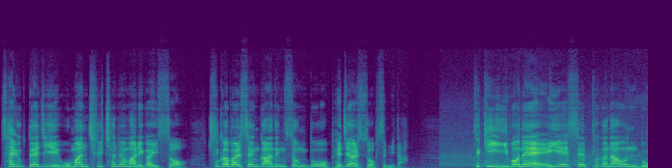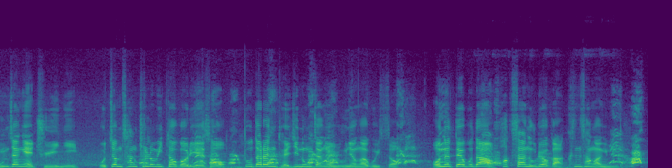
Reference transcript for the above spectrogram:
사육돼지 5만 7천여 마리가 있어 추가 발생 가능성도 배제할 수 없습니다. 특히 이번에 ASF가 나온 농장의 주인이 5.3km 거리에서 또 다른 돼지 농장을 운영하고 있어 어느 때보다 확산 우려가 큰 상황입니다.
